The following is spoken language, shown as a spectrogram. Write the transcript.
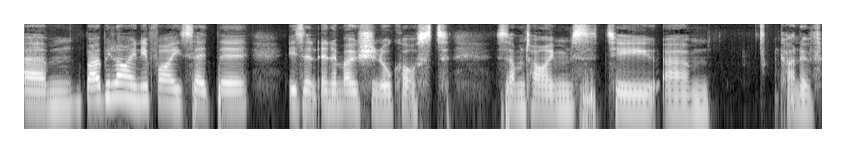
Um, but I'd be lying if I said there isn't an emotional cost sometimes to um, kind of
